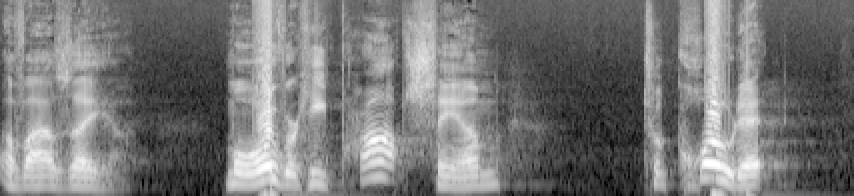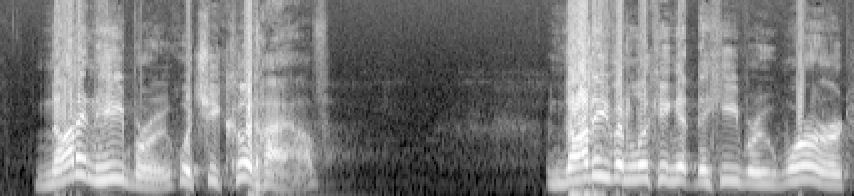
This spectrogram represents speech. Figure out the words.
of Isaiah. Moreover, he prompts him to quote it, not in Hebrew, which he could have, not even looking at the Hebrew word,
